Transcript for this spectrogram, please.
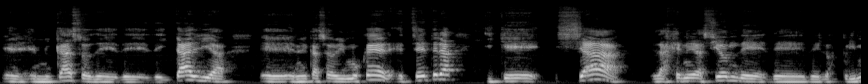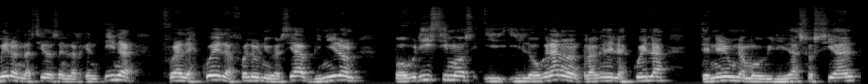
eh, en mi caso de, Italia, eh, en el caso de mi mujer, etcétera, y que ya la generación de, los primeros nacidos en la Argentina fue a la escuela, fue a la universidad, vinieron pobrísimos y lograron a través de la escuela tener una movilidad social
